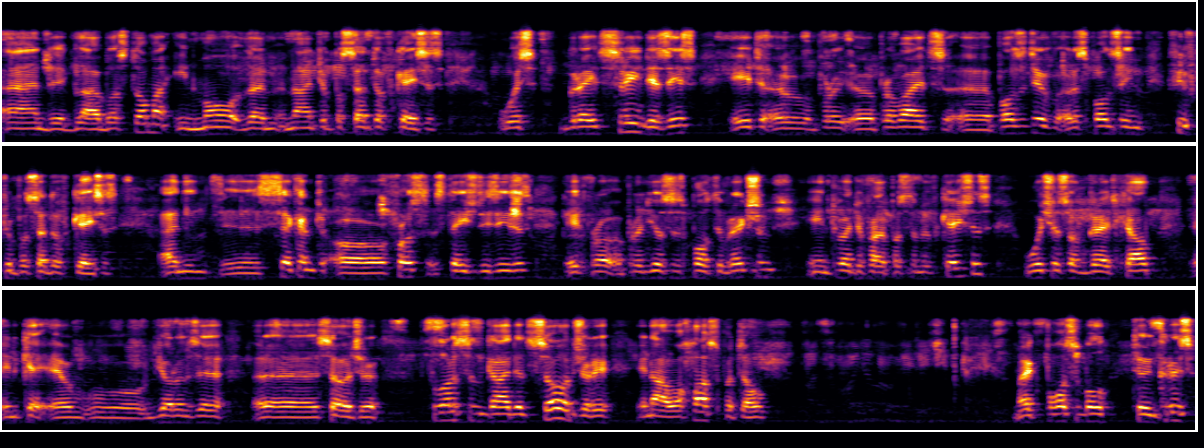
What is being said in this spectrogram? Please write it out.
and glioblastoma in more than 90% of cases. With grade 3 disease, it uh, pro uh, provides a positive response in 50% of cases. And in uh, second or first stage diseases, it pro produces positive reaction in 25% of cases, which is of great help in during the surgery. Fluorescent-guided surgery in our hospital make possible to increase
